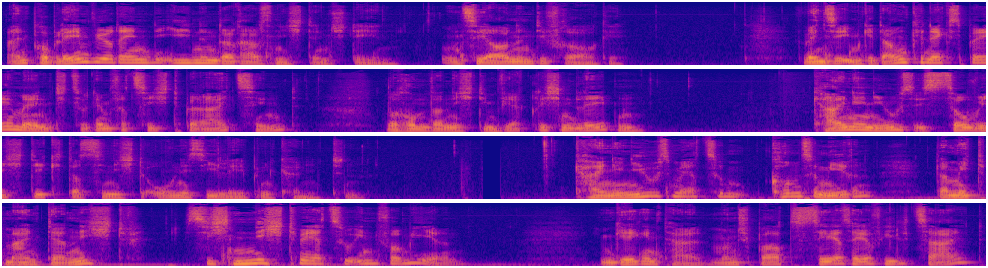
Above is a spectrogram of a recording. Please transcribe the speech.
Ein Problem würde Ihnen daraus nicht entstehen. Und Sie ahnen die Frage. Wenn Sie im Gedankenexperiment zu dem Verzicht bereit sind, warum dann nicht im wirklichen Leben? Keine News ist so wichtig, dass Sie nicht ohne sie leben könnten. Keine News mehr zu konsumieren, damit meint er nicht, sich nicht mehr zu informieren. Im Gegenteil, man spart sehr, sehr viel Zeit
